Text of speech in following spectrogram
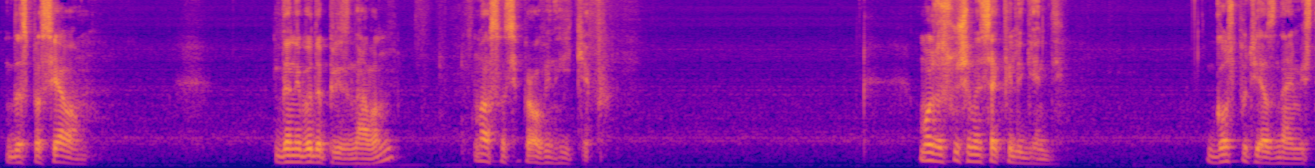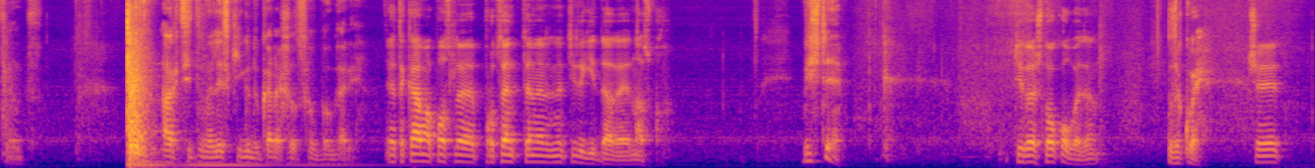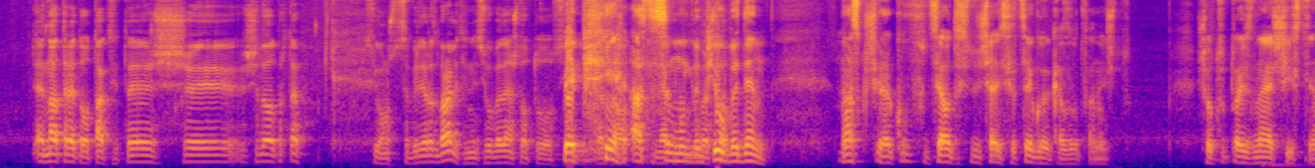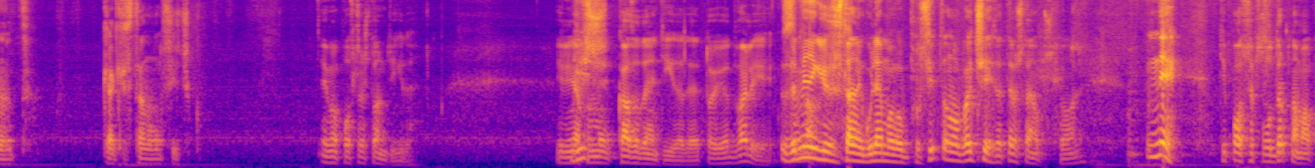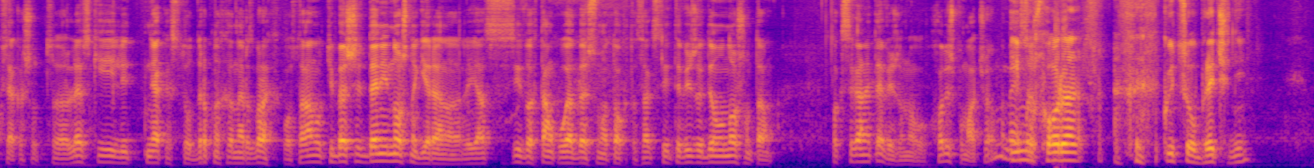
да спасявам. Да не бъда признаван, но аз съм си правил винаги кеф. Може да слушаме всякакви легенди. Господ аз знаем истината. Акциите на Лески ги докараха в България. Е така, ама после процентите не, не ти да ги даде Наско. Вижте. Ти беше толкова убеден. За кое? Че една трета от акциите ще, ще дадат при теб. Сигурно ще са били разбрали, ти не си убеден, защото си... Пепи, аз не съм бил убеден. Наско Чираков цялата си душа и сърце го е казал това нещо. Защото той знаеше истината. Как е станало всичко. Има после, що не ти ги даде? Или някой му каза да не ти ги даде? Той едва ли... За винаги ще стане голяма въпросителна, обаче... За теб ще стане въпросителна ли? Не. Ти после се поотдръпна малко сякаш от Левски или някак се отдръпнаха, не разбрах какво става, но ти беше ден и нощ на Герена. Нали? Аз идвах там, когато беше суматоката. Сега и те виждах денонощно там. Пък сега не те вижда много. Ходиш по мачове, ама не е Има също. хора, които са обречени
